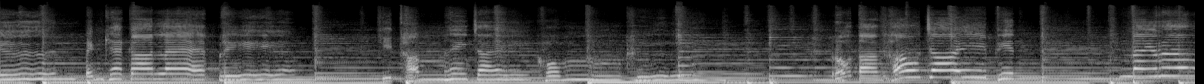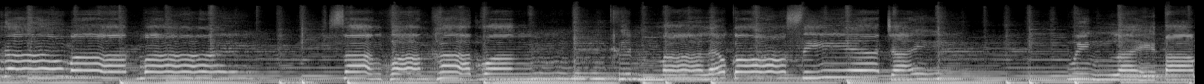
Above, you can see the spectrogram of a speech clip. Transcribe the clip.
ยืนเป็นแค่การแลกเปลี่ยน ที่ทำให้ใจคมคืน เราต่างเข้าใจผิด ในเรื่องราวมากมาย สร้างความคาดหวัง ขึ้นมาแล้วก็เสียใจ วิ่งไล่ตาม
